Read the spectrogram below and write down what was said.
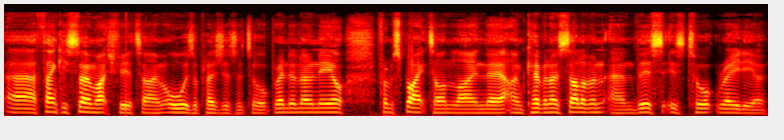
Uh, thank you so much for your time. Always a pleasure to talk. Brendan O'Neill from Spiked Online there. I'm Kevin O'Sullivan, and this is Talk Radio.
